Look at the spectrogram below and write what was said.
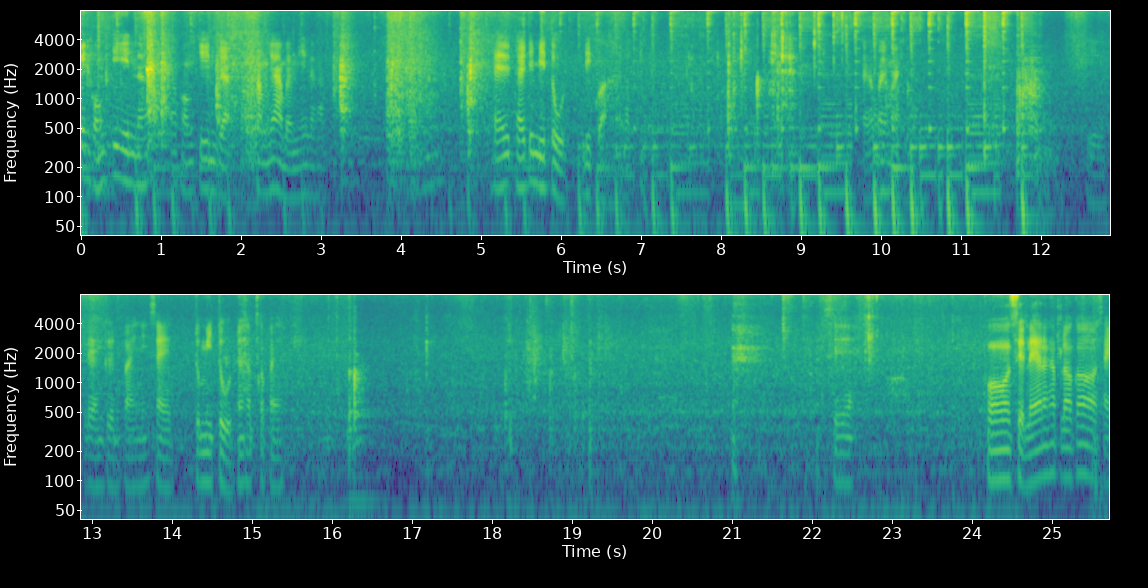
เป็นของจีนนะครับถ้าของจีนจะทำยากแบบนี้นะครับ ใช้ใช้ที่มีตูดดีกว่าใส่เข้าไปใหม่แรงเกินไปนี่ใส่ตัวมีตูดนะครับเข้าไปโอเคพอเสร็จแล้วนะครับ เราก็ใส่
